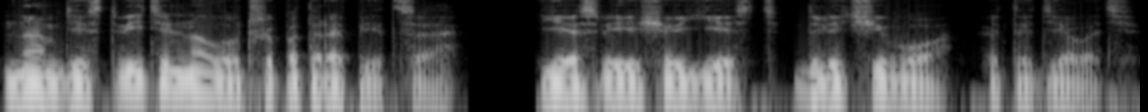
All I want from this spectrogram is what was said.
Нам действительно лучше поторопиться. Если еще есть для чего это делать».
